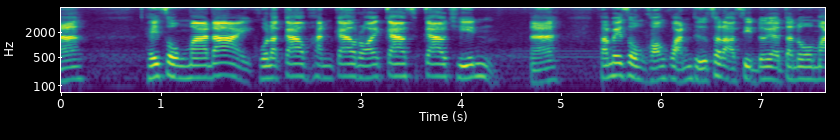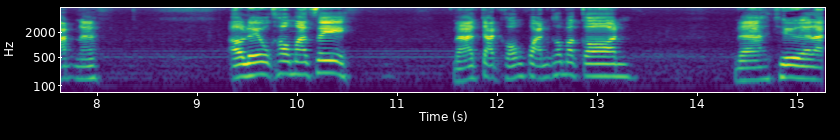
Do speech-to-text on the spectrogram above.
นะ ให้ส่งมาได้คนละ 9,999 ชิ้น นะถ้าไม่ส่งของขวัญถือสละสิทธิ์โดยอัตโนมัตินะ เอาเร็วเข้ามาซิ นะจัดของขวัญเข้ามาก่อนนะชื่ออะไร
